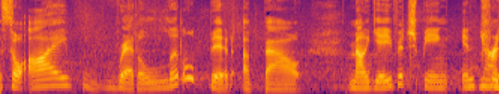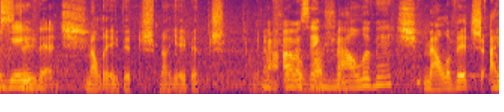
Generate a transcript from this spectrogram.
So I read a little bit about Malyevich being interested. Malyevich. Malyevich. Malyevich. mean, Ma- feel I was saying Russian- Malevich, Malevich. I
